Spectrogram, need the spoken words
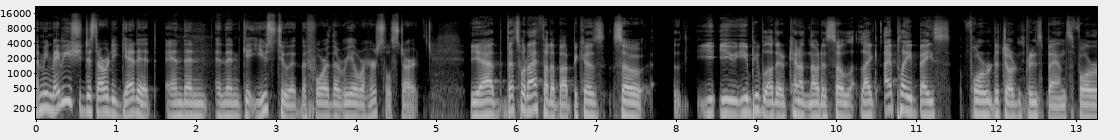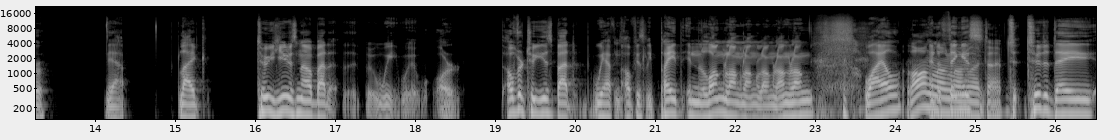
I mean, maybe you should just already get it and then and then get used to it before the real rehearsals start. Yeah, that's what I thought about because so you, you you people out there cannot notice. So like I play bass for the Jordan Prince bands for yeah, like two years now, but uh, we, we or over two years, but we haven't obviously played in a long, long, long, long, long, long while. Long, And the long, thing long, is, long time. T- to the day,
